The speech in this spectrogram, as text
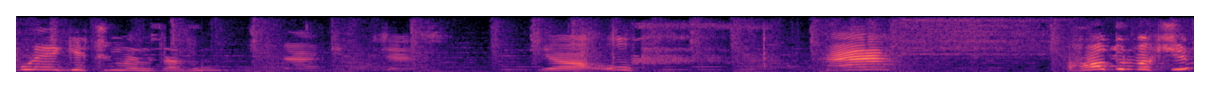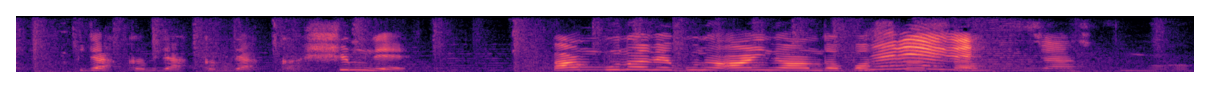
buraya getirmemiz lazım. Ya of. Ha? Aha dur bakayım. Bir dakika bir dakika bir dakika. Şimdi ben buna ve buna aynı anda basarsam. Nereye getireceğiz bunu?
